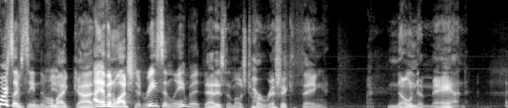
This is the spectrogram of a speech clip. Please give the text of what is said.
Of course I've seen the Oh View. my God. I haven't watched it recently, but That is the most horrific thing known to man.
